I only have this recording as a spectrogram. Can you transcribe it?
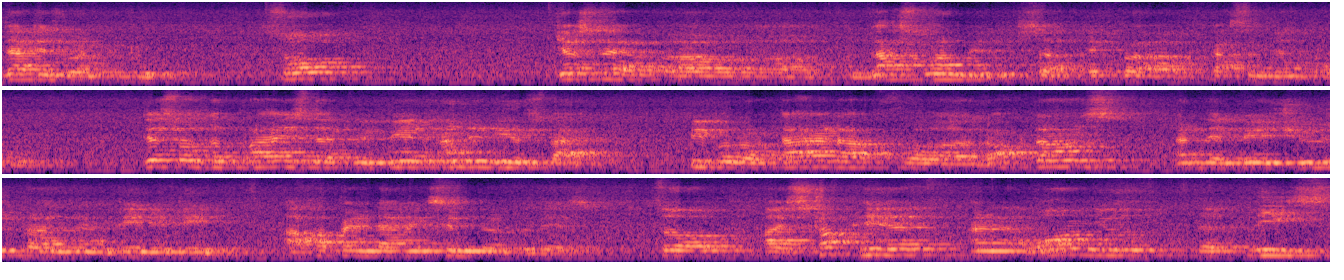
That is what we do. So just uh, uh, last one minute, sir, if uh. This was the price that we paid 100 years back. People are tired of uh, lockdowns and they paid huge price in 1918 of a pandemic similar to this. So I stop here and I warn you that please,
